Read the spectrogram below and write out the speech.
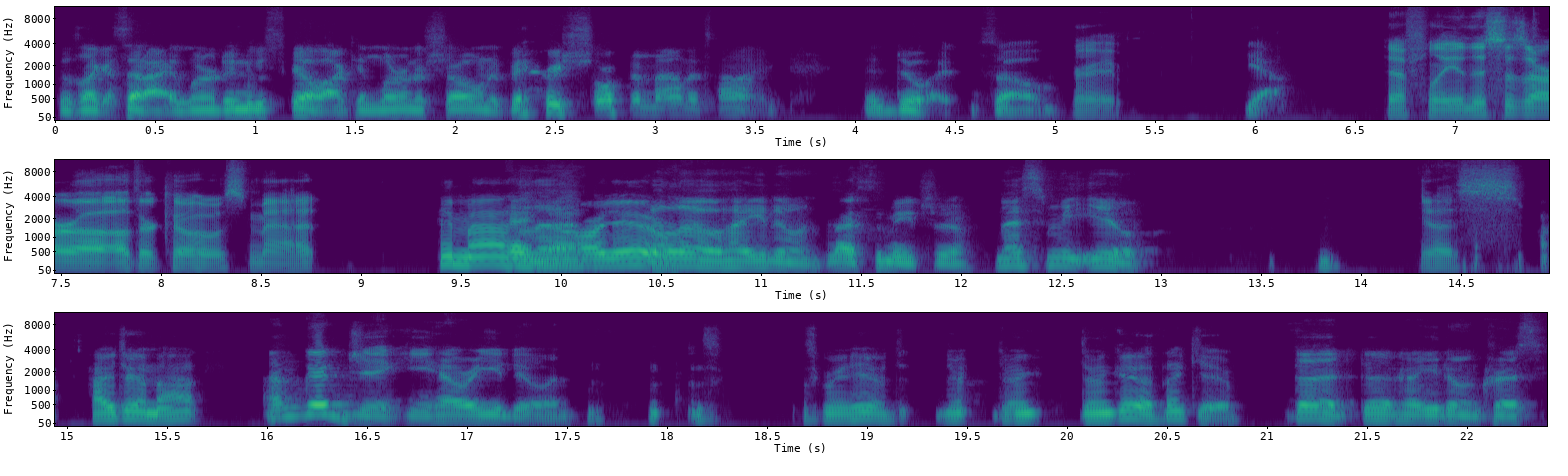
Because like I said, I learned a new skill. I can learn a show in a very short amount of time and do it. So right, yeah, definitely. And this is our uh, other co-host Matt. Hey Matt, hey, Matt. how are you? Hello, how you doing? Nice to meet you. Nice to meet you. Yes. How you doing, Matt? I'm good, Jakey. How are you doing? It's, it's great here. Doing doing good. Thank you. Good, good. How you doing, Chris?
